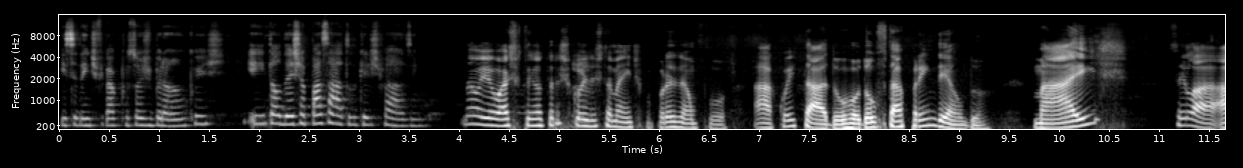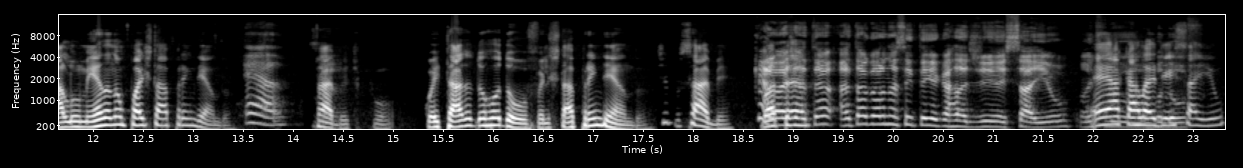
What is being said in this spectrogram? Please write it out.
e se identificar com pessoas brancas. E então deixa passar tudo que eles fazem. Não, e eu acho que tem outras coisas também. Tipo, por exemplo, ah, coitado, o Rodolfo tá aprendendo. Mas, sei lá, a Lumena não pode estar aprendendo. É. Sabe? Tipo, coitado do Rodolfo, ele está aprendendo. Tipo, sabe? Cara, Bota- eu acho até, até agora eu não aceitei que a Carla Dias saiu. Antes É, a Carla Rodolfo. Dias saiu.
